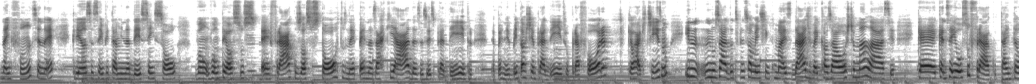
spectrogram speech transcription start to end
na infância, né? Crianças sem vitamina D, sem sol, vão, vão ter ossos é, fracos, ossos tortos, né? Pernas arqueadas, às vezes para dentro, a perninha bem tortinha para dentro ou para fora, que é o raquitismo. E nos adultos, principalmente com mais idade, vai causar osteomalácia, que é, quer dizer osso fraco, tá? Então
